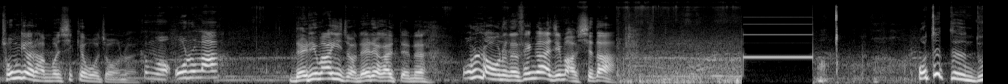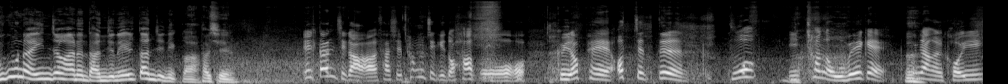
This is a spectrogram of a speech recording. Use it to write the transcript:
종결 한번 시켜보죠, 오늘. 그럼 뭐 오르막 내리막이죠, 내려갈 때는. 올라오는 건 생각하지 맙시다. 어쨌든 누구나 인정하는 단지는 1단지니까, 사실. 1단지가 사실 평지기도 하고 그 옆에 어쨌든 9억 2,500의 분양을 거의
